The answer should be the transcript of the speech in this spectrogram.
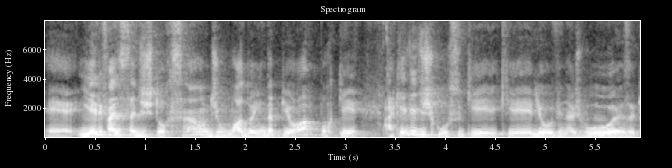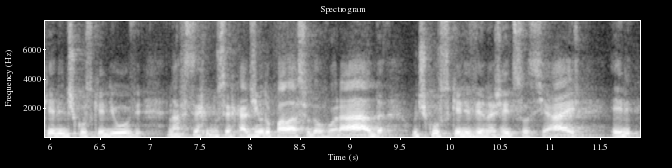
É, e ele faz essa distorção de um modo ainda pior, porque aquele discurso que, que ele ouve nas ruas, aquele discurso que ele ouve na, no cercadinho do Palácio da Alvorada, o discurso que ele vê nas redes sociais, ele,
